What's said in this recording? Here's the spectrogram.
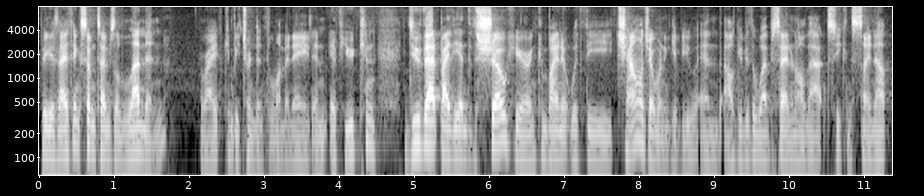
because I think sometimes a lemon right, can be turned into lemonade. And if you can do that by the end of the show here and combine it with the challenge I want to give you, and I'll give you the website and all that so you can sign up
